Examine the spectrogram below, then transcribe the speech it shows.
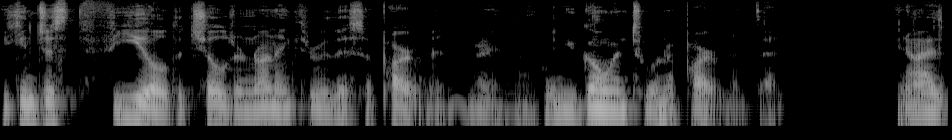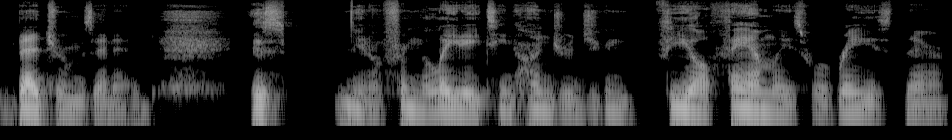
you can just feel the children running through this apartment right? Like when you go into an apartment that you know has bedrooms in it is you know from the late 1800s you can feel families were raised there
